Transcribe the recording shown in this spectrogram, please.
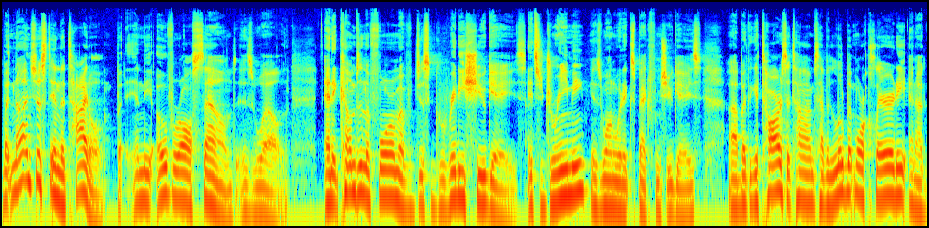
But not just in the title, but in the overall sound as well and it comes in the form of just gritty shoegaze. It's dreamy, as one would expect from shoegaze, uh, but the guitars at times have a little bit more clarity and a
